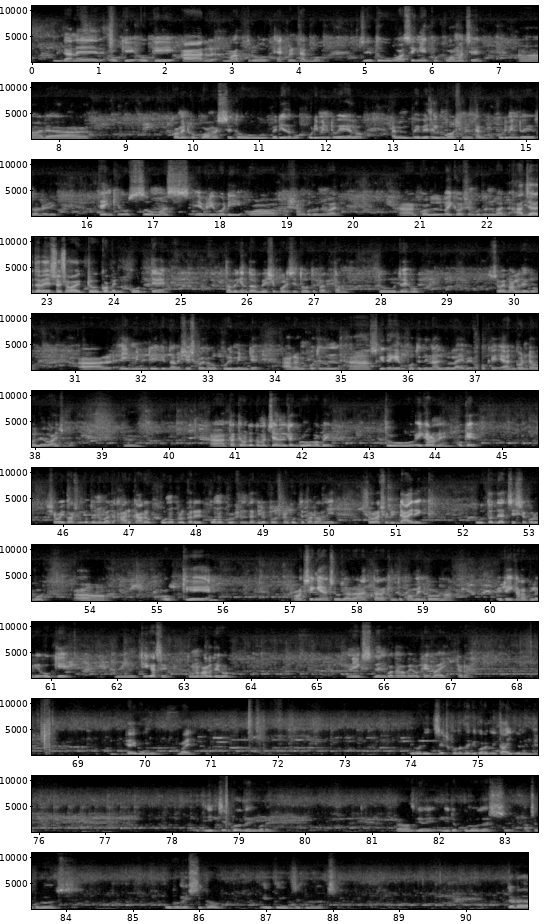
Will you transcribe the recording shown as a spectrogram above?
গানের, ওকে ওকে, আর মাত্র এক মিনিট থাকব। যেহেতু ওয়াশিংয়ে খুব কম আছে আর কমেন্ট খুব কম আসছে, তো বেরিয়ে দেবো কুড়ি মিনিট হয়ে গেল। আমি ভেবেছিলাম দশ মিনিট থাকব। কুড়ি মিনিট হয়ে গেছে already thank you so much everybody অসংখ্য ধন্যবাদ। কল্লোল ভাইকে অসংখ্য ধন্যবাদ। আর যারা যারা এসে সবাই একটু কমেন্ট করতে, তবে কিন্তু আর বেশি পরিচিত হতে পারতাম। তো যাই হোক, সবাই ভালো থেকো। আর এই মিনিটেই কিন্তু আমি শেষ করে দেবো কুড়ি মিনিটে। আর আমি প্রতিদিন আজকে থেকে আমি প্রতিদিন আসব লাইভে ওকে এক ঘণ্টা হলেও আসব। হুম। তাতে অন্তত তোমার চ্যানেলটা গ্রো হবে। তো এই কারণে ওকে সবাইকে অসংখ্য ধন্যবাদ। আর কারও কোনো প্রকারের কোনো প্রশ্ন থাকলে প্রশ্ন করতে পারো, আমি সরাসরি ডাইরেক্ট উত্তর দেওয়ার চেষ্টা করব। ওকে ওয়াচিংয়ে আছো যারা, তারা কিন্তু কমেন্ট করো না। এটাই খারাপ লাগে। ওকে ঠিক আছে। তোমরা ভালো থেকো। নেক্সট দিন কথা হবে। Okay bye tata. হেই বন্ধু বাই এবার এক্সিট কোথা থেকে করে আমি তাই জানি না। এক্সিট কোথা থেকে করে? কারণ আজকে আমি এটা ক্লোজ আসছে। আচ্ছা ক্লোজ প্রথম এসছি তো? এই তো এক্সিট মনে হচ্ছে। টাটা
